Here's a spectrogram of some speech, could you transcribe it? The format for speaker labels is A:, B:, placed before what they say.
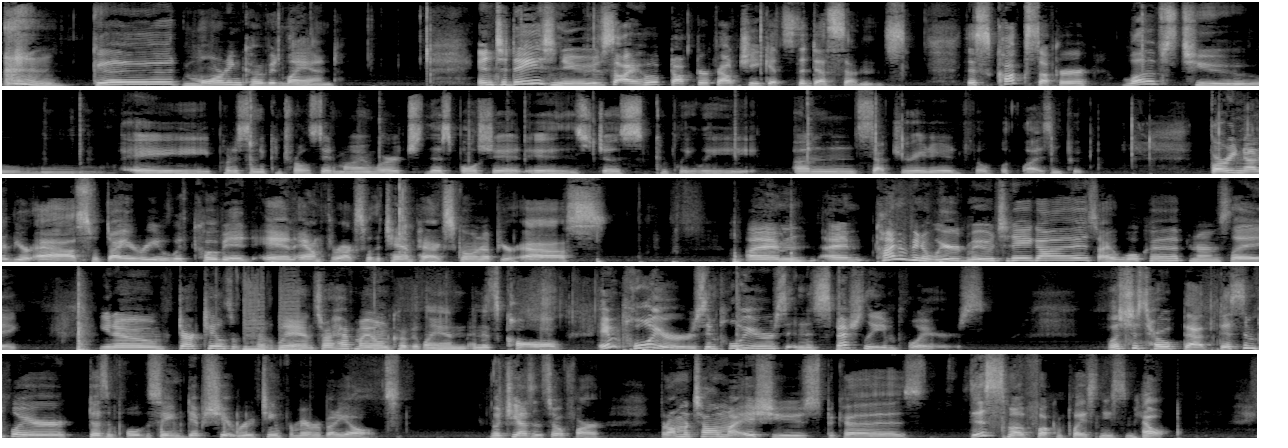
A: Good morning, COVID land. In today's news, I hope Dr. Fauci gets the death sentence. This cocksucker loves to a put us in a controlled state of mind where this bullshit is just completely unsaturated, filled with lies and poop farting out of your ass with diarrhea with COVID and anthrax with a Tampax going up your ass. I'm I'm kind of in a weird mood today, guys. I woke up and I was like, you know, Dark Tales of the mm-hmm. COVID Land. So I have my own COVID Land, and it's called Employers, Employers, and especially Employers. Let's just hope that this employer doesn't pull the same dipshit routine from everybody else which he hasn't so far. But I'm gonna tell him my issues because this motherfucking place needs some help.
